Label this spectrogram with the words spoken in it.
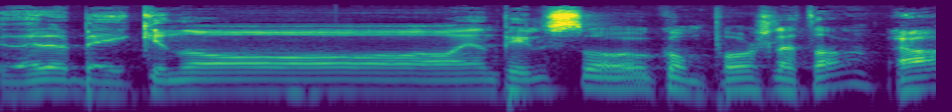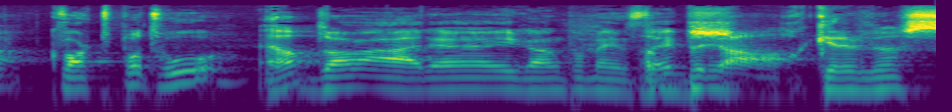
i dere bacon og en pils og komme på sletta. Ja, Kvart på to. Ja. Da er det i gang på Da braker det løs.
